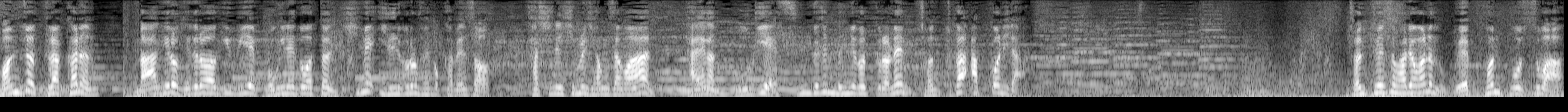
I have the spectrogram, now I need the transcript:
먼저 드라카는 마계로 되돌아가기 위해 봉인해 두었던 힘의 일부를 회복하면서 자신의 힘을 형상화한 다양한 무기의 숨겨진 능력을 끌어낸 전투가 압권이다. 전투에서 활용하는 웨펀 포스와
